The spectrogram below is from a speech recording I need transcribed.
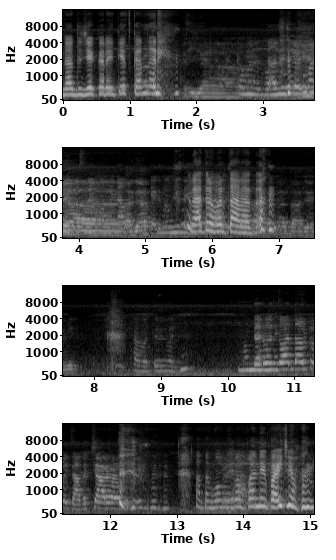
दादू जे कराय तेच करणार रात्रभर ताण आता आता आता मम्मी पप्पा नाही पाहिजे मग.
